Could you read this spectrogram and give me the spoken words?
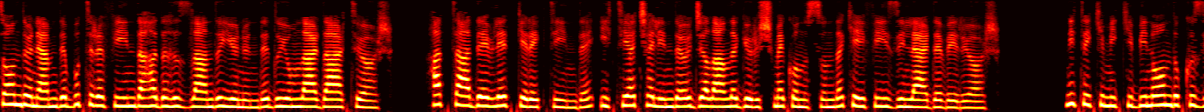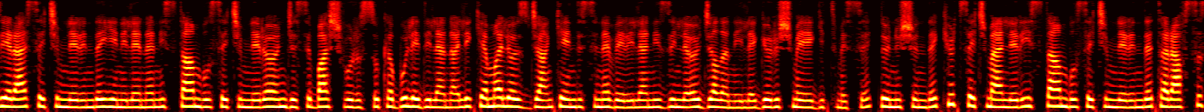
Son dönemde bu trafiğin daha da hızlandığı yönünde duyumlar da artıyor. Hatta devlet gerektiğinde, ihtiyaç halinde Öcalan'la görüşme konusunda keyfi izinler de veriyor. Nitekim 2019 yerel seçimlerinde yenilenen İstanbul seçimleri öncesi başvurusu kabul edilen Ali Kemal Özcan kendisine verilen izinle Öcalan ile görüşmeye gitmesi, dönüşünde Kürt seçmenleri İstanbul seçimlerinde tarafsız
